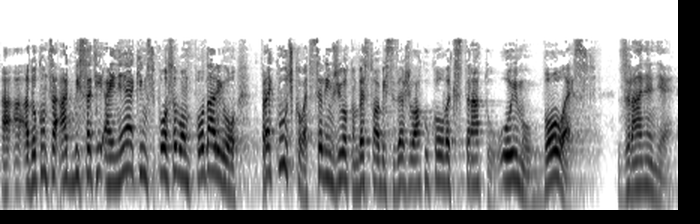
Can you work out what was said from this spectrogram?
A, a, a dokonca, ak by sa ti aj nejakým spôsobom podarilo prekľúčkovať celým životom bez toho, aby si zažil akúkoľvek stratu, újmu, bolesť, zranenie,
